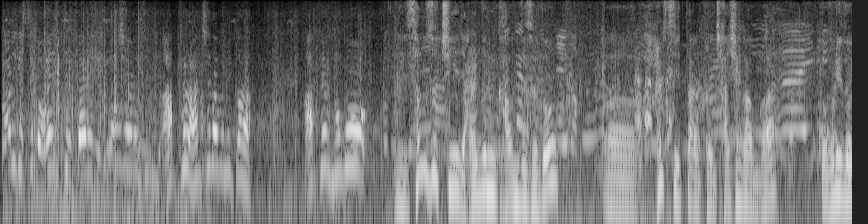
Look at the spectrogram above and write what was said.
빠르게 쓰고 화이트 빠르게 수영장은 지금 앞을 안 치다 보니까 앞을 보고 이 선수층이 얇은 가운데서도 어, 할 수 있다는 그런 자신감과 또 우리도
